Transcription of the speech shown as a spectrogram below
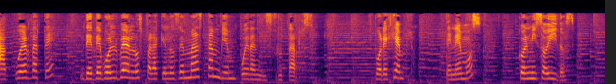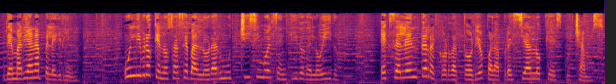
Acuérdate de devolverlos para que los demás también puedan disfrutarlos. Por ejemplo, tenemos Con mis oídos, de Mariana Pellegrino, un libro que nos hace valorar muchísimo el sentido del oído. Excelente recordatorio para apreciar lo que escuchamos.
